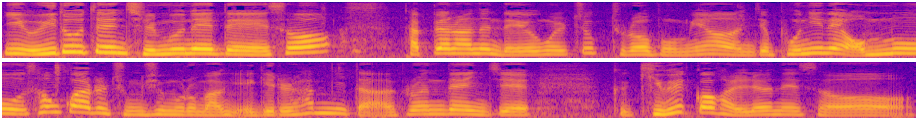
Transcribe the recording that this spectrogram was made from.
이 의도된 질문에 대해서 답변하는 내용을 쭉 들어보면 이제 본인의 업무 성과를 중심으로 막 얘기를 합니다. 그런데 이제 그 기획과 관련해서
